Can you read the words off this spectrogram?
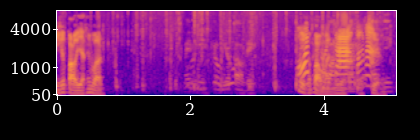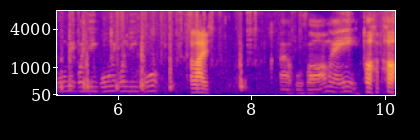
มีกระเป๋าอย่างให้บอล ไม่มีไม่มีกระเป๋าเด็กโอ๊ยกระเป๋ามัน กลางมั้งน่ะเขียนยิงกูมีคนยิงกูมีคนยิงกูอะไรอ้าวกูซ้อมไงอ๋อพอ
